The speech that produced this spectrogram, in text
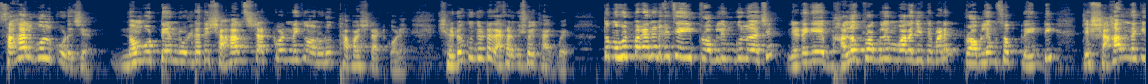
সাহাল গোল করেছে। নম্বর টেন রোলটাতে সাহাল স্টার্ট করে নাকি অনুরোধ থাপা স্টার্ট করে? সেটাও কিন্তু একটা দেখার বিষয় থাকবে। তো মোহনবাগানের কাছে এই প্রবলেমগুলো আছে, যেটাকে ভালো প্রবলেম বলা যেতে পারে প্রবলেমস অফ প্লেন্টি যে সাহাল নাকি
